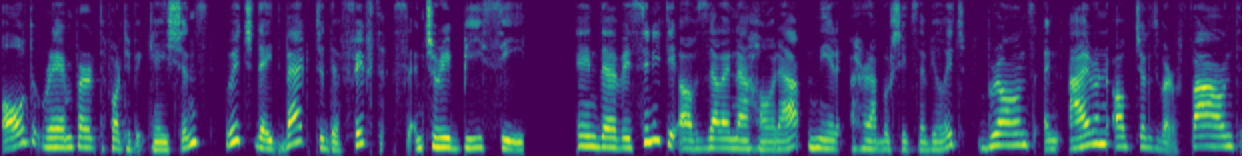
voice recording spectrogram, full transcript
old rampart fortifications, which date back to the 5th century BC. In the vicinity of Zelena Hora, near Hrabušice village, bronze and iron objects were found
